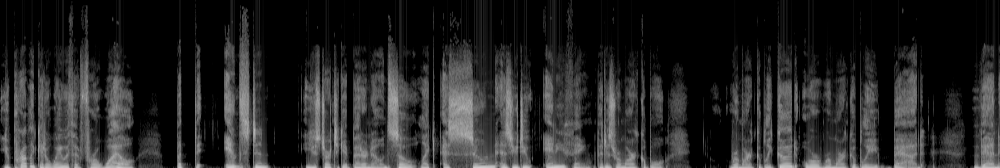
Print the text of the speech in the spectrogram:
you probably get away with it for a while. But the instant you start to get better known, so like as soon as you do anything that is remarkable, remarkably good or remarkably bad, then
